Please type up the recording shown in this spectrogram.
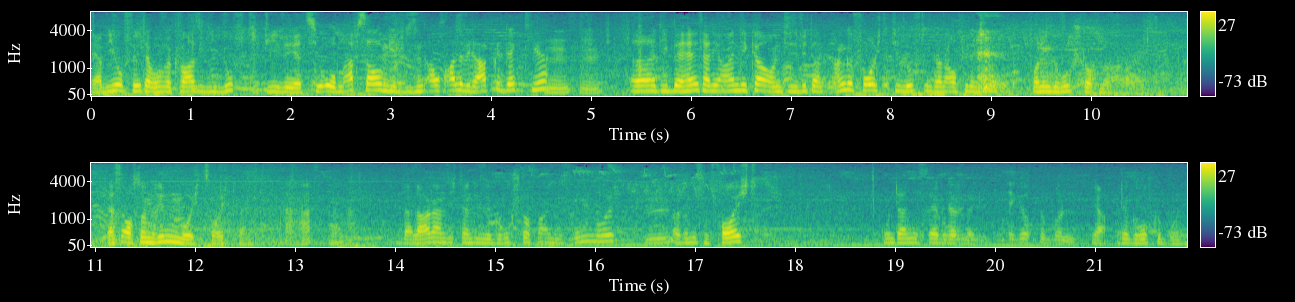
ja, Biofilter, wo wir quasi die Luft, die wir jetzt hier oben absaugen, die, die sind auch alle wieder abgedeckt hier. Äh, die Behälter, die Eindicker, und die wird dann angefeuchtet, die Luft, und dann auch wieder von den Geruchsstoffen befreit. Da ist auch so ein Rinnenmulchzeug drin. Aha. Da lagern sich dann diese Geruchstoffe an dieses Rinnenmulch, also ein bisschen feucht. Und dann ist der Geruch weg. Der Geruch gebunden. Ja, der Geruch gebunden.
